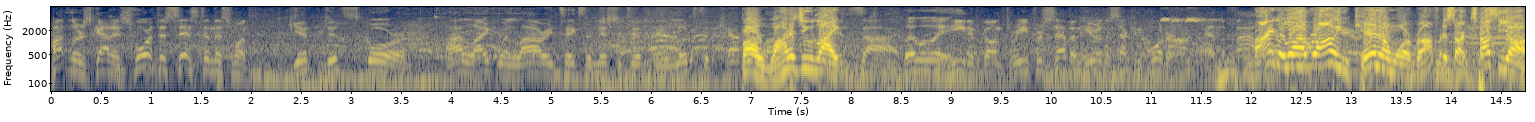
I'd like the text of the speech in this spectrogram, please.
Butler's got his fourth assist in this one. Gifted scorer. I like when Lowry takes initiative and looks to capitalize Bro, why did you like? inside. Wait, wait, The. Heat have gone three for seven here in the second quarter. And the foul. Bro, I ain't gonna lie, bro. I don't even care no more, bro. I'm gonna start tussing y'all.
